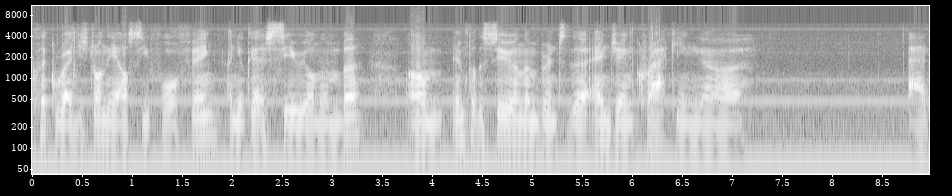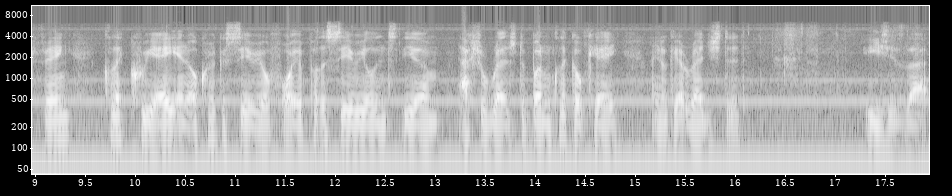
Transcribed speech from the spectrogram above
click register on the LC4 thing, and you'll get a serial number, um, input the serial number into the engine cracking, uh, add thing, click create and it'll create a serial for you, put the serial into the um, actual register button, click OK, and you'll get registered. Easy as that.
